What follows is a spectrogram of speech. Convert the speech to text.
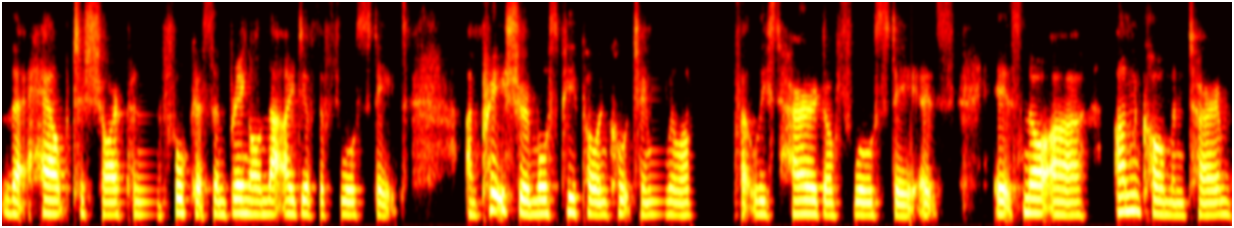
that help to sharpen focus and bring on that idea of the flow state. I'm pretty sure most people in coaching will have at least heard of flow state. It's it's not a uncommon term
